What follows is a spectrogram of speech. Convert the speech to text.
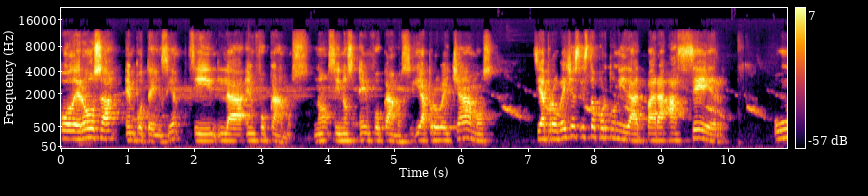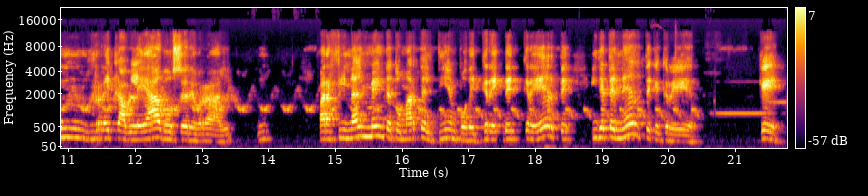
poderosa en potencia si la enfocamos, ¿no? Si nos enfocamos y aprovechamos, si aprovechas esta oportunidad para hacer un recableado cerebral, ¿no? Para finalmente tomarte el tiempo de, cre- de creerte y de tenerte que creer que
